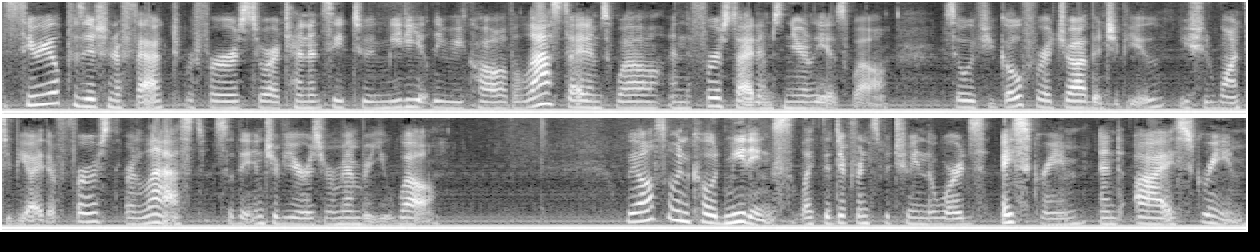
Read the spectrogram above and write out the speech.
Serial position effect refers to our tendency to immediately recall the last items well and the first items nearly as well. So if you go for a job interview, you should want to be either first or last so the interviewers remember you well. We also encode meanings, like the difference between the words ice cream and I scream.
